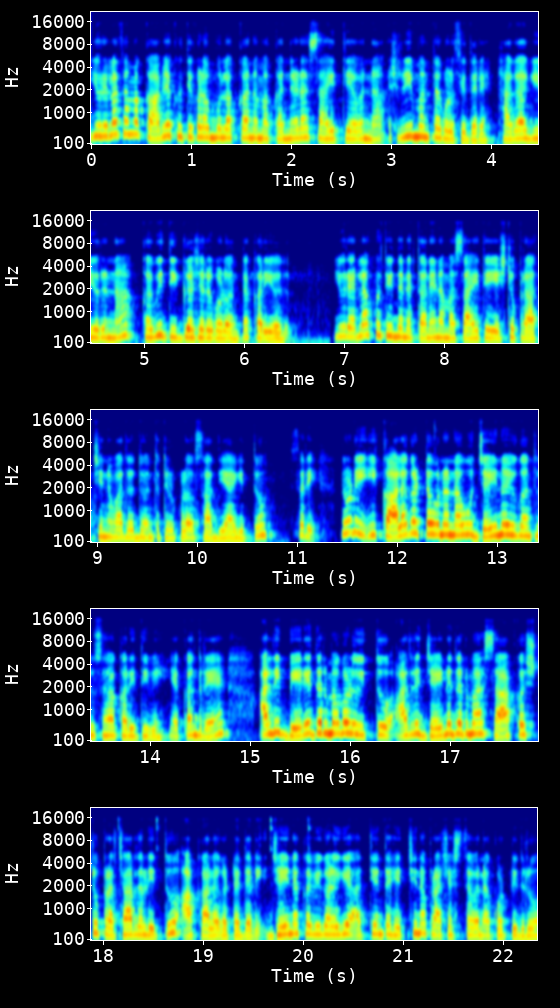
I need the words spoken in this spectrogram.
ಇವರೆಲ್ಲ ತಮ್ಮ ಕಾವ್ಯ ಕೃತಿಗಳ ಮೂಲಕ ನಮ್ಮ ಕನ್ನಡ ಸಾಹಿತ್ಯವನ್ನು ಶ್ರೀಮಂತಗೊಳಿಸಿದ್ದಾರೆ. ಹಾಗಾಗಿ ಇವರನ್ನ ಕವಿ ದಿಗ್ಗಜರುಗಳು ಅಂತ ಕರೆಯೋದು. ಇವರೆಲ್ಲ ಕೃತಿಯಿಂದನೇ ತಾನೇ ನಮ್ಮ ಸಾಹಿತ್ಯ ಎಷ್ಟು ಪ್ರಾಚೀನವಾದದ್ದು ಅಂತ ತಿಳ್ಕೊಳ್ಳೋಕೆ ಸಾಧ್ಯ ಆಗಿತ್ತು. ಸರಿ, ನೋಡಿ, ಈ ಕಾಲಘಟ್ಟವನ್ನು ನಾವು ಜೈನ ಯುಗ ಅಂತಲೂ ಸಹ ಕರಿತೀವಿ. ಯಾಕಂದರೆ, ಅಲ್ಲಿ ಬೇರೆ ಧರ್ಮಗಳು ಇತ್ತು, ಆದರೆ ಜೈನ ಧರ್ಮ ಸಾಕಷ್ಟು ಪ್ರಚಾರದಲ್ಲಿತ್ತು ಆ ಕಾಲಘಟ್ಟದಲ್ಲಿ. ಜೈನ ಕವಿಗಳಿಗೆ ಅತ್ಯಂತ ಹೆಚ್ಚಿನ ಪ್ರಾಶಸ್ತ್ಯವನ್ನು ಕೊಟ್ಟಿದ್ದರು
